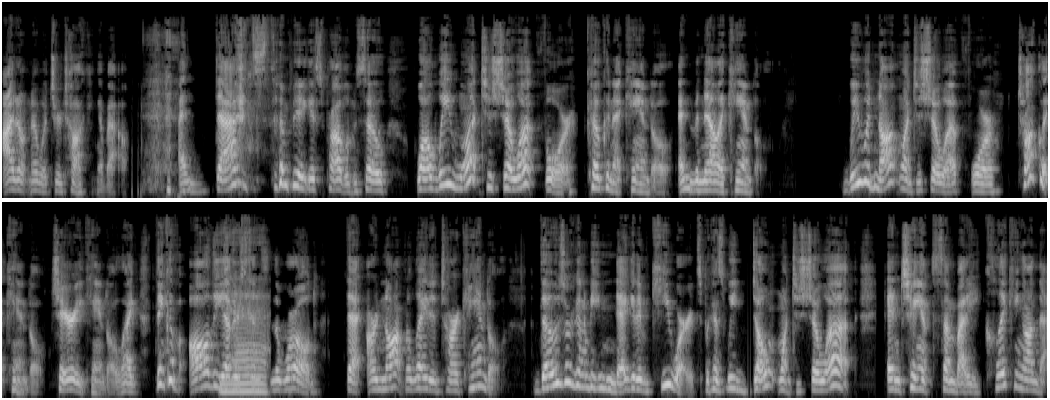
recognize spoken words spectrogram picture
"I don't know what you're talking about." and that's the biggest problem. So, while we want to show up for coconut candle and vanilla candle, we would not want to show up for chocolate candle, cherry candle. Like think of all the yeah. other scents in the world that are not related to our candle those are going to be negative keywords because we don't want to show up and chance somebody clicking on the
